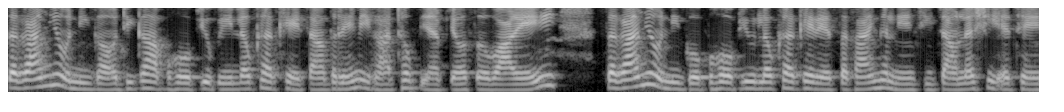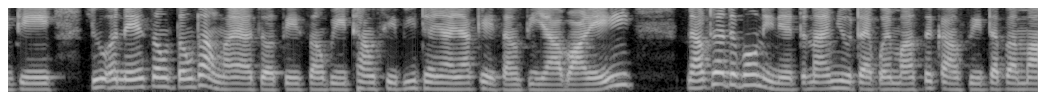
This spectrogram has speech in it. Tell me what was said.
စကိုင်းမြို့အနီးကအဓိကဗဟိုပြုပြီးလောက်ခတ်ခဲ့ကြောင်းသတင်းတွေကထုတ်ပြန်ပြောဆိုပါတယ်။စကိုင်းမြို့အနီးကိုဗဟိုပြုလောက်ခတ်ခဲ့တဲ့စကိုင်းငလင်ကြီးကြောင့်လက်ရှိအချိန်ထိလူအနည်းဆုံး3500ကျော်သေဆုံးပြီးထောင်ချီပြီးဒဏ်ရာရခဲ့ကြောင်းသိရပါတယ်။နောက်ထပ်တစ်ပုတ်အနေနဲ့တနိုင်းမြို့တိုက်ပွဲမှာစစ်ကောင်စီတပ်ပတ်မှ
